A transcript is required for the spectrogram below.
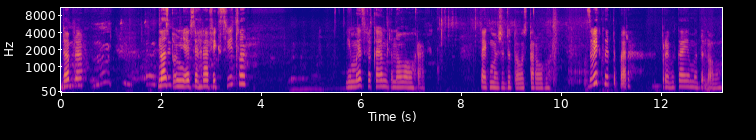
добре. У нас помінявся графік світла, і ми звикаємо до нового графіку. Так як ми вже до того старого звикли тепер, привикаємо до нового.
